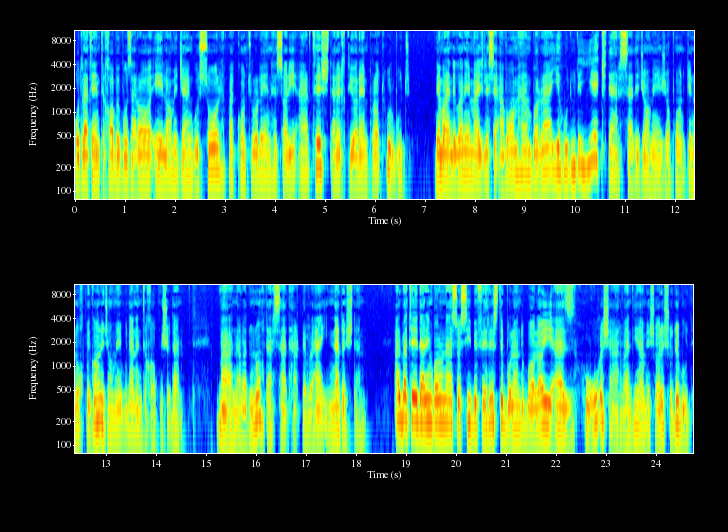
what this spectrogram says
قدرت انتخاب وزرا، اعلام جنگ و صلح و کنترل انحصاری ارتش در اختیار امپراتور بود. نمایندگان مجلس عوام هم با رأی حدود یک درصد جامعه ژاپن که نخبگان جامعه بودن انتخاب می شدن و 99 درصد حق رأی نداشتند. البته در این قانون اساسی به فهرست بلند و بالایی از حقوق شهروندی هم اشاره شده بود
